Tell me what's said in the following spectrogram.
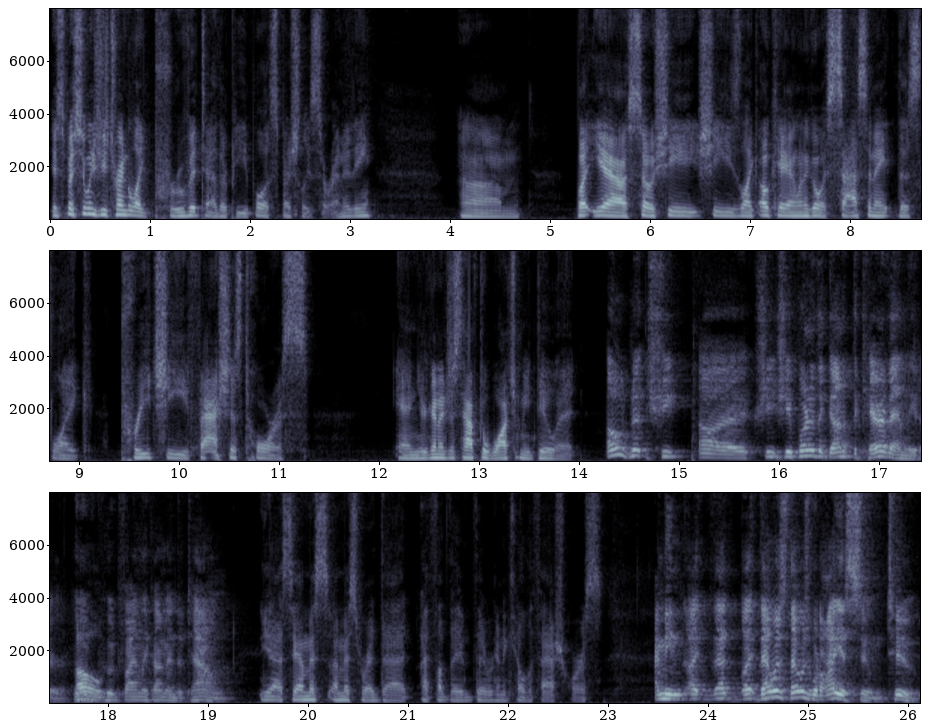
especially when she's trying to like prove it to other people especially serenity um but yeah so she she's like okay i'm gonna go assassinate this like preachy fascist horse and you're gonna just have to watch me do it Oh no, she uh she she pointed the gun at the caravan leader who Oh. who'd finally come into town. yeah see i mis i misread that i thought they, they were gonna kill the fash horse I mean, I, that like, that was that was what I assumed too.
